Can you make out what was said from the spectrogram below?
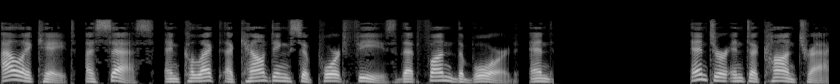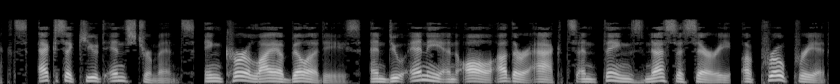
allocate, assess, and collect accounting support fees that fund the board, and enter into contracts, execute instruments, incur liabilities, and do any and all other acts and things necessary, appropriate,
